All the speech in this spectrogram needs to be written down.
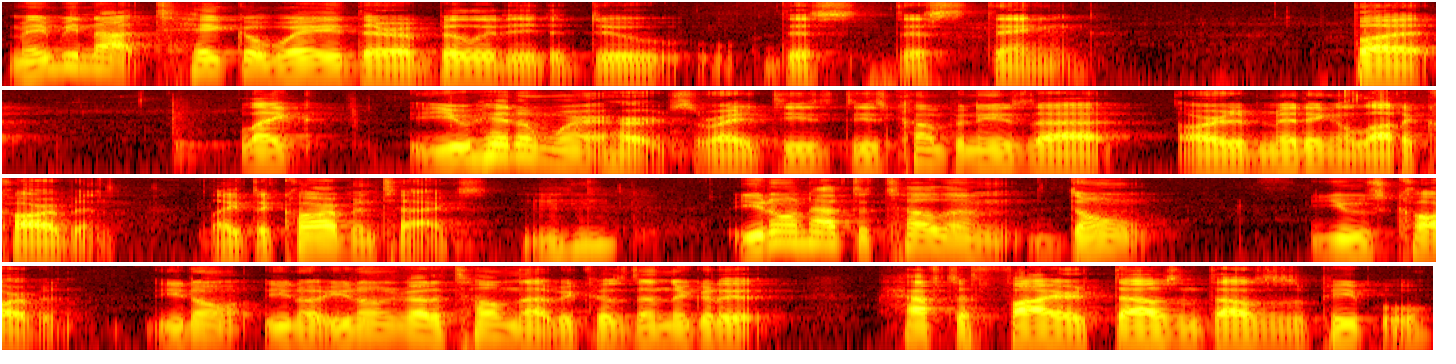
maybe not take away their ability to do this this thing, but like you hit them where it hurts, right? These these companies that are emitting a lot of carbon, like the carbon tax, mm-hmm. you don't have to tell them don't use carbon. You don't you know you don't got to tell them that because then they're gonna have to fire thousands thousands of people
